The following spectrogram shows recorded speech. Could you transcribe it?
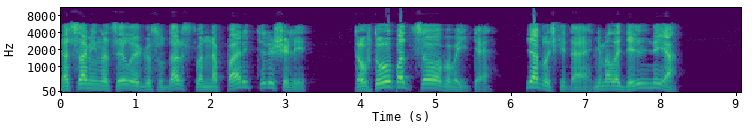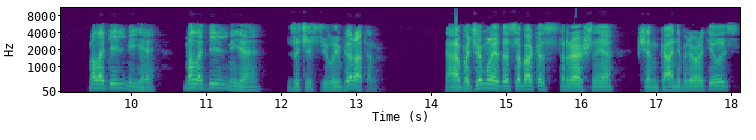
А сами на целое государство напарить решили. То в ту подсовывайте. Яблочки-то не молодельные. Молодельные, молодельные, зачастил император. А почему эта собака страшная в щенка не превратилась?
